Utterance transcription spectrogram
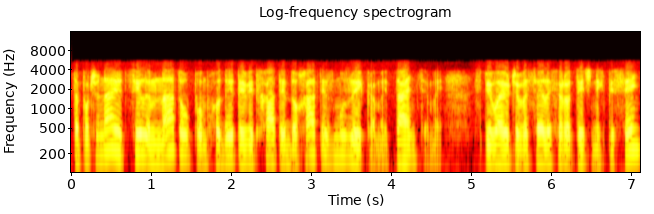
та починають цілим натовпом ходити від хати до хати з музиками, танцями, співаючи веселих еротичних пісень,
